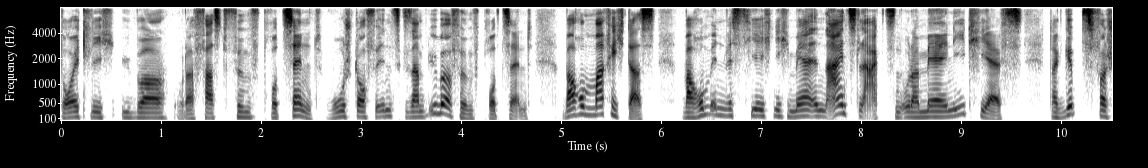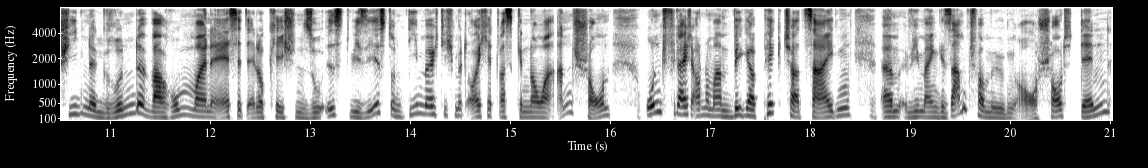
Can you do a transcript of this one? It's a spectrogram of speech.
deutlich über oder fast 5%. Rohstoffe insgesamt über 5%. Warum mache ich das? Warum investiere ich nicht mehr in Einzelaktien oder mehr in ETFs? Da gibt es verschiedene Gründe, warum meine Asset Allocation so ist, wie sie ist. Und die möchte ich mit euch etwas genauer anschauen und vielleicht auch nochmal ein Bigger Picture zeigen, ähm, wie mein Gesamtvermögen ausschaut. Denn,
